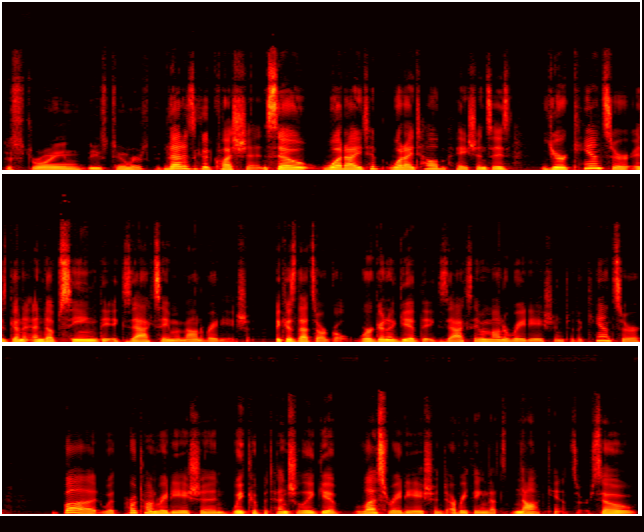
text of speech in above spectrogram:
destroying these tumors? That is a good question. So what I tip, what I tell patients is your cancer is going to end up seeing the exact same amount of radiation because that's our goal. We're going to give the exact same amount of radiation to the cancer, but with proton radiation, we could potentially give less radiation to everything that's not cancer. So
